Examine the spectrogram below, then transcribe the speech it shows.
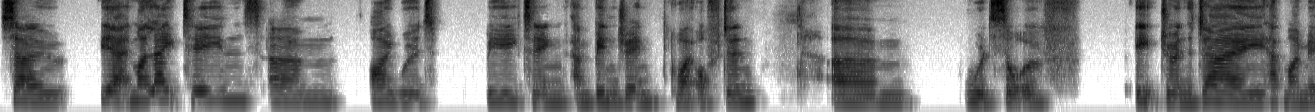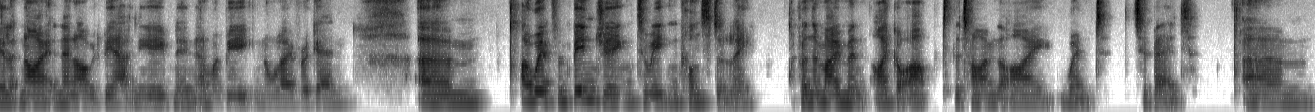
So yeah, in my late teens, um, I would be eating and binging quite often. Um, would sort of eat during the day, have my meal at night, and then I would be out in the evening and would be eating all over again. Um, I went from binging to eating constantly from the moment I got up to the time that I went to bed. Um,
